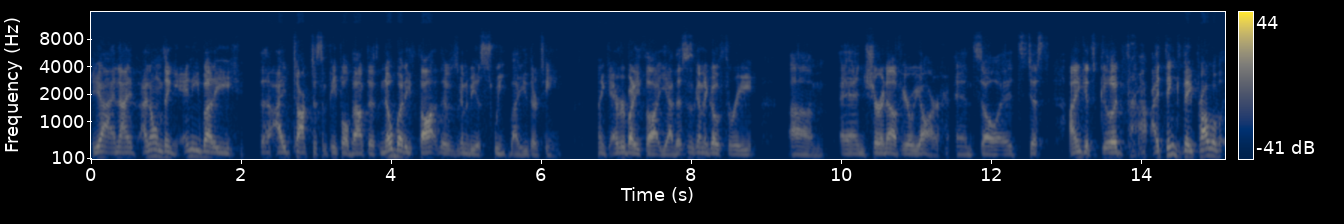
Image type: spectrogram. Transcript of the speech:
Yeah. And I, I don't think anybody, uh, I talked to some people about this. Nobody thought there was going to be a sweep by either team. I think everybody thought, yeah, this is going to go three. Um, and sure enough, here we are. And so it's just, I think it's good for, I think they probably,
